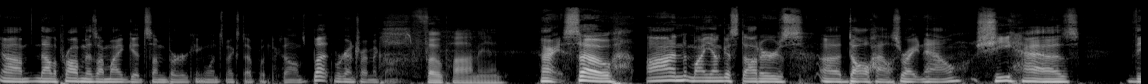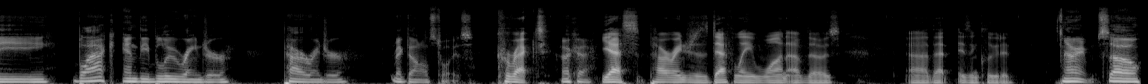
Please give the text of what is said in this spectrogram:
um, now the problem is I might get some Burger King ones mixed up with McDonald's, but we're gonna try McDonald's. Faux pas, man. All right. So on my youngest daughter's uh, dollhouse right now, she has the black and the blue Ranger, Power Ranger McDonald's toys. Correct. Okay. Yes, Power Rangers is definitely one of those uh, that is included. All right. So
